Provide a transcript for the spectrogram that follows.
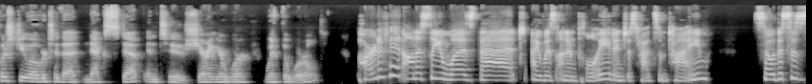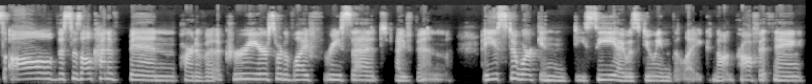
pushed you over to that next step into sharing your work with the world? Part of it, honestly, was that I was unemployed and just had some time. So this is all this has all kind of been part of a career sort of life reset. I've been I used to work in DC. I was doing the like nonprofit thing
